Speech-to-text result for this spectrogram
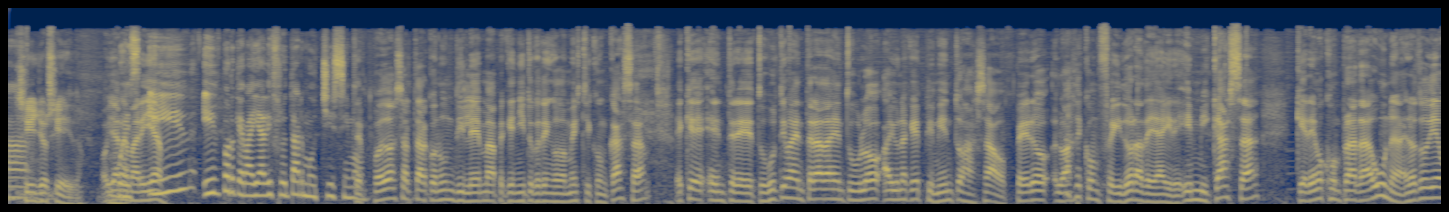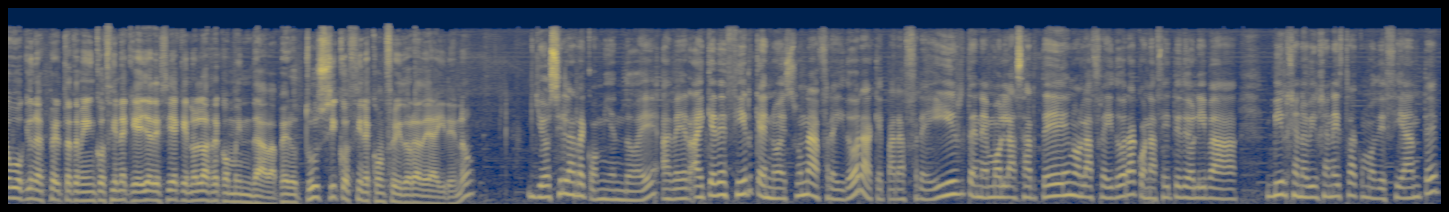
conozco. Sí, yo sí he ido. Oye, pues Ana María. id, id porque vaya a disfrutar muchísimo. Te puedo asaltar con un dilema pequeñito que tengo doméstico en casa. Es que entre tus últimas entradas en tu blog hay una que es pimientos asados, pero lo haces con freidora de aire. En mi casa queremos comprar a una. El otro día hubo aquí una experta también en cocina que ella decía que no la recomendaba, pero tú sí cocinas con freidora de aire, ¿no? Yo sí la recomiendo, ¿eh? A ver, hay que decir que no es una freidora, que para freír tenemos la sartén o la freidora con aceite de oliva virgen o virgen extra, como decía antes.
